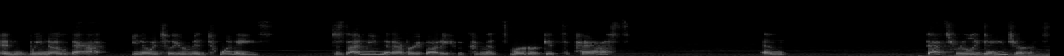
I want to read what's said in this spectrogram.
and we know that, you know, until your mid 20s, does that mean that everybody who commits murder gets a pass? And that's really dangerous.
